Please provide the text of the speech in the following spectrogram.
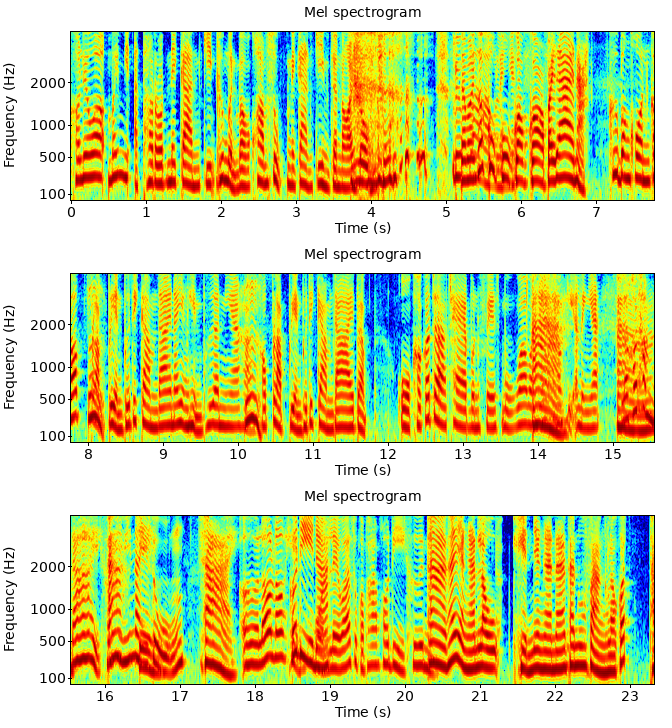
เขาเรียกว่าไม่มีอัตรรสในการกินคือเหมือนแบบว่าความสุขในการกินจะน้อยลงหรือแต่มันก็เปกล่ารุบกรุบอะไรกรเงี้ยอบกรอบไปได้น่ะ คือบางคนก็ปรับอืมเปลี่ยนพฤติกรรมได้นะยังเห็นเพื่อนเนี้ยอืค่ะมเขาปรับเปลี่ยนพฤติกรรมได้แบบโอ้เขาก็จะแชร์บน Facebook ว่าวันนี้อ่าเขากินอะไรเงี้ยอ่าแล้วเขาทำได้เขามีอ่าวินัยเก่งสูง ใช่ เออ แล้วแล้วเห็นก็ดีนะผลเลยว่าสุขภาพเขาดีขึ้น อ่า ถ้าอย่างนั้นเราเห็นอย่างนั้นนะ ท่านผู้ฟังเราก็ท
